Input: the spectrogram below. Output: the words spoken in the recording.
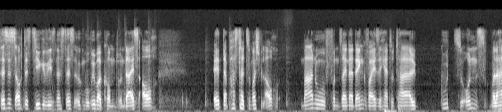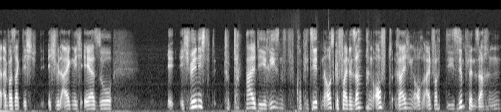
das ist auch das Ziel gewesen, dass das irgendwo rüberkommt. Und da ist auch, äh, da passt halt zum Beispiel auch Manu von seiner Denkweise her total gut zu uns, weil er halt einfach sagt, ich, ich will eigentlich eher so ich will nicht total die riesen komplizierten, ausgefallenen Sachen. Oft reichen auch einfach die simplen Sachen,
